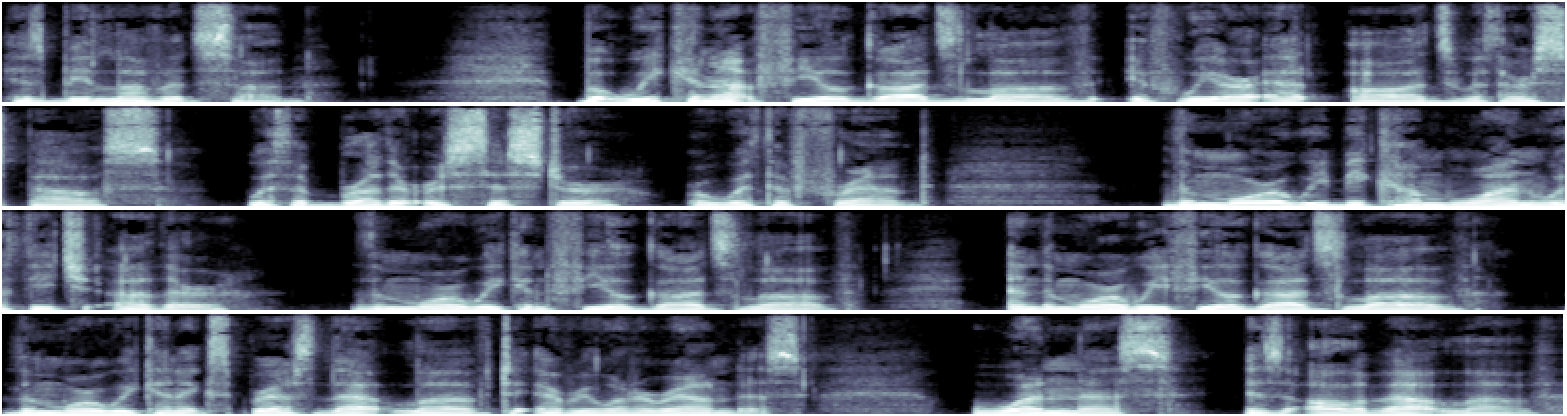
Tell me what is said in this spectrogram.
his beloved Son. But we cannot feel God's love if we are at odds with our spouse, with a brother or sister, or with a friend. The more we become one with each other, the more we can feel God's love. And the more we feel God's love, the more we can express that love to everyone around us. Oneness is all about love.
